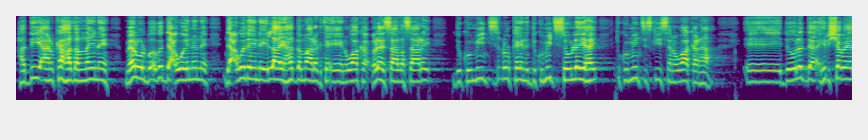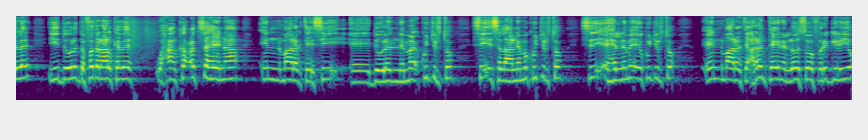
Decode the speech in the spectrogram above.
Haddii aan ka hadalnayne meel walba oga dacweynane dacwadayna ilaahay hadda maaragtay waa ka culeysaa la saaray. Dukumiintis dhulkayna dukumiintis ou leeyahay. Dukumiintiskiisana waa kan ha dowladda hirshabeelle iyo dowladda federaalkabe waxaan ka codsahaynaa in maaragtay si dowladnimo ku jirto si islaamnimo ku jirto si ehelnimo ay ku jirto in maaragtay arrintayna loo soo farageliyo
